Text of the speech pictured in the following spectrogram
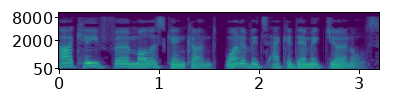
Archiv für Molluskenkunde, one of its academic journals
